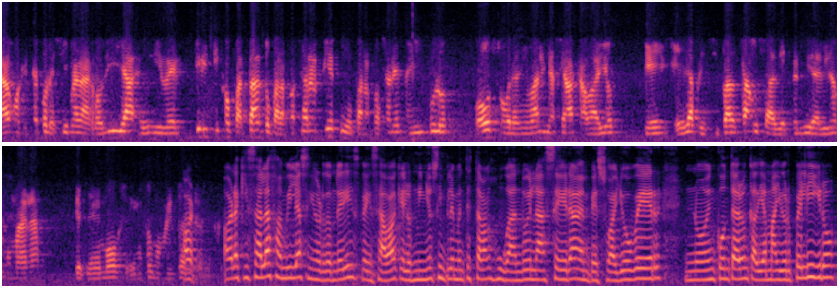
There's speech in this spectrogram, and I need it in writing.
agua que esté por encima de la rodilla, es un nivel crítico para tanto para pasar al pie como para pasar en vehículo o sobre animales, ya sea a caballo, que es la principal causa de pérdida de vida humana que tenemos en estos momentos. Ahora, quizá la familia, señor Donderis, pensaba que los niños simplemente estaban jugando en la acera, empezó a llover, no encontraron que había mayor peligro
